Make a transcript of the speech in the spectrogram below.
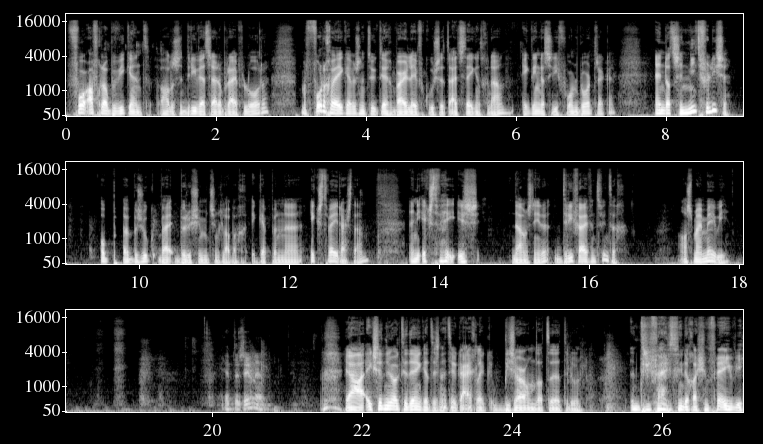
voor afgelopen weekend hadden ze drie wedstrijden op rij verloren. Maar vorige week hebben ze natuurlijk tegen Bayer Leverkusen het uitstekend gedaan. Ik denk dat ze die vorm doortrekken. En dat ze niet verliezen op uh, bezoek bij Borussia Mönchengladbach. Ik heb een uh, X2 daar staan. En die X2 is, dames en heren, 3,25. Als mijn maybe. Je hebt er zin in. Ja, ik zit nu ook te denken. Het is natuurlijk eigenlijk bizar om dat uh, te doen. Een 3,25 als je maybe.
